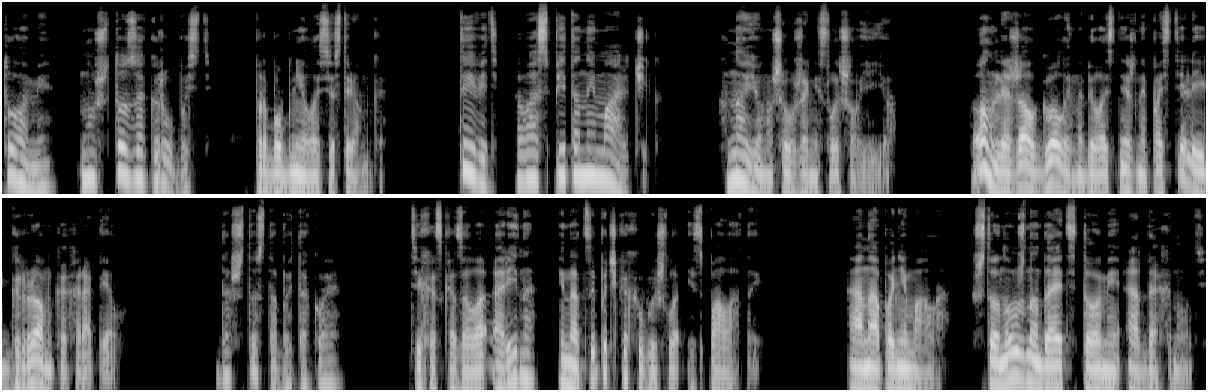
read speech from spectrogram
«Томми, ну что за грубость?» — пробубнила сестренка. «Ты ведь воспитанный мальчик». Но юноша уже не слышал ее. Он лежал голый на белоснежной постели и громко храпел. «Да что с тобой такое?» — тихо сказала Арина и на цыпочках вышла из палаты. Она понимала, что нужно дать Томи отдохнуть.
